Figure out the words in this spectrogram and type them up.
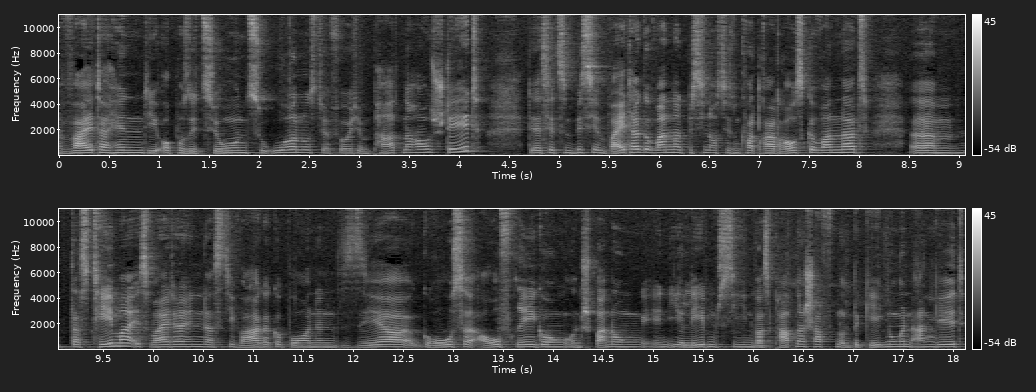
weiterhin die Opposition zu Uranus, der für euch im Partnerhaus steht. Der ist jetzt ein bisschen weiter gewandert, ein bisschen aus diesem Quadrat rausgewandert. Ähm, das Thema ist weiterhin, dass die Waagegeborenen sehr große Aufregung und Spannung in ihr Leben ziehen, was Partnerschaften und Begegnungen angeht.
